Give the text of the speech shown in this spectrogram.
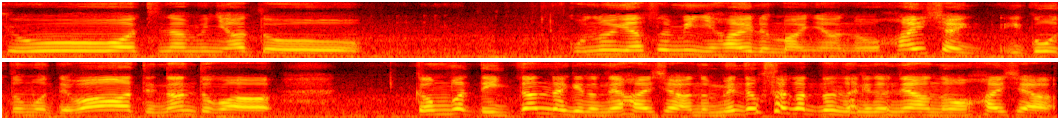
今日はちなみにあとこの休みに入る前にあの歯医者行こうと思ってわーってなんとか頑張って行ったんだけどね歯医者あの面倒くさかったんだけどねあの歯医者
